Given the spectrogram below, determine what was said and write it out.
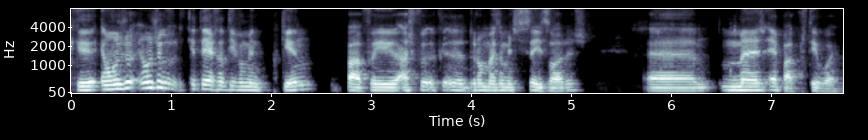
que é um, é um jogo que até é relativamente pequeno, pá, foi, acho que foi- que durou mais ou menos 6 horas, Ah, mas é pá, curti bué.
